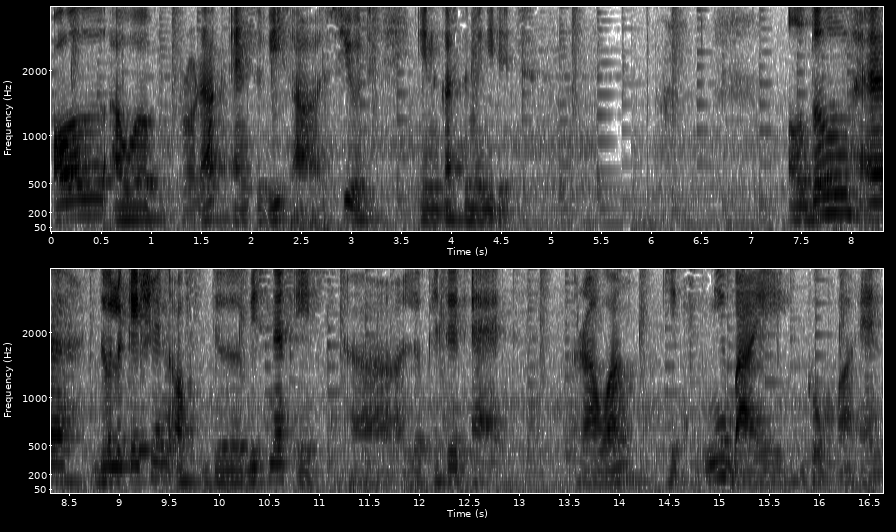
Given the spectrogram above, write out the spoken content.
all our product and service are suited in customer needs. Although uh, the location of the business is uh, located at Rawang it's nearby Gombak and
